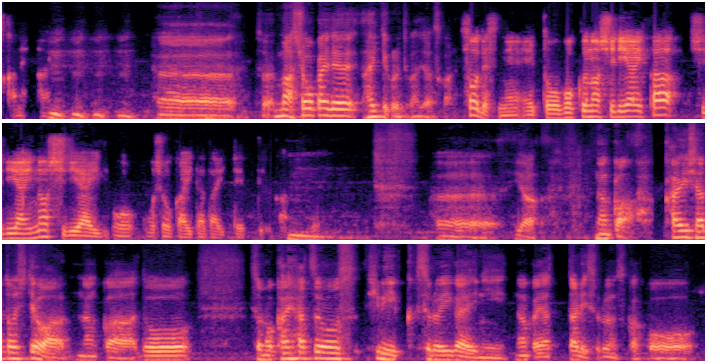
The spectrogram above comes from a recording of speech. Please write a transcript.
ですかね。はいうんうんうんうんえーそれまあ、紹介で入ってくるって感じなんですかね。そうですね。えっ、と、僕の知り合いか、知り合いの知り合いをご紹介いただいてっていう感じで。えーいや、なんか、会社としては、なんか、どう、その開発を日々する以外に、なんかやったりするんですか、こう、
